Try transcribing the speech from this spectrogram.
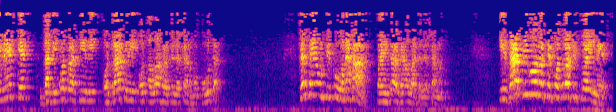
imetke da bi odvratili, odvratili od Allaha i Đelešanuhu puta. Sve se jom fiku neha, pa im kaže Allah i Đelešanuhu. I zasigurno će potrošiti svoje imetke.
